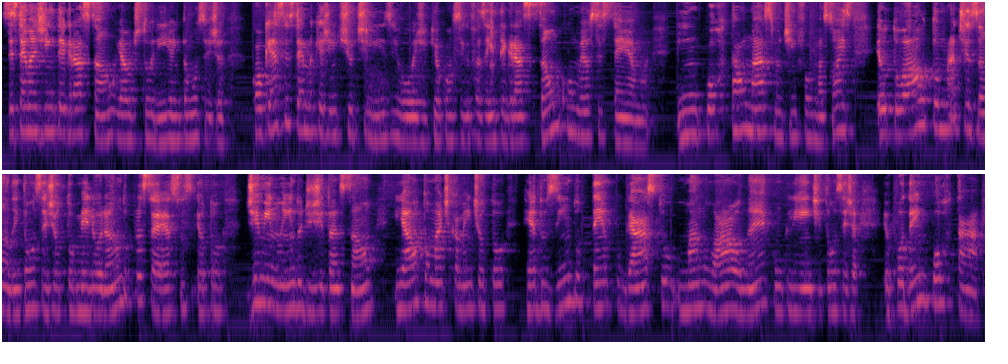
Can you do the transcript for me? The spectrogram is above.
sistemas de integração e auditoria. Então, ou seja, qualquer sistema que a gente utilize hoje, que eu consiga fazer integração com o meu sistema e importar o máximo de informações, eu estou automatizando. Então, ou seja, eu estou melhorando processos, eu estou diminuindo digitação e automaticamente eu estou reduzindo o tempo gasto manual né, com o cliente. Então, ou seja, eu poder importar,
